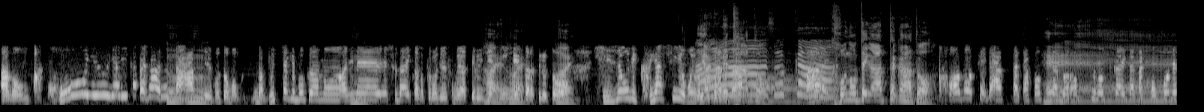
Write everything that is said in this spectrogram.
あのあこういうやり方があるんだうんうん。っていうことも、まあぶっちゃけ僕あの、アニメ主題歌のプロデュースもやってる人,、間からすると、はい。非常に悔しい思いをやられられた、はい。この手があったかと。この手があったか、そっか、ドロップの使い方、ここで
